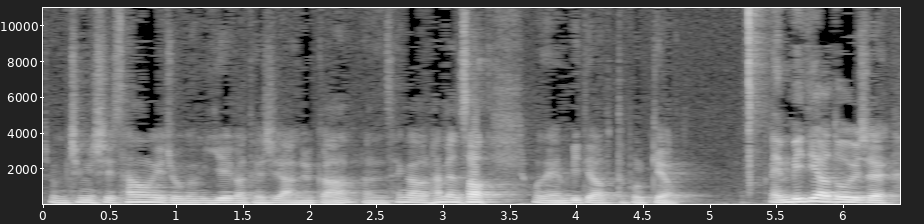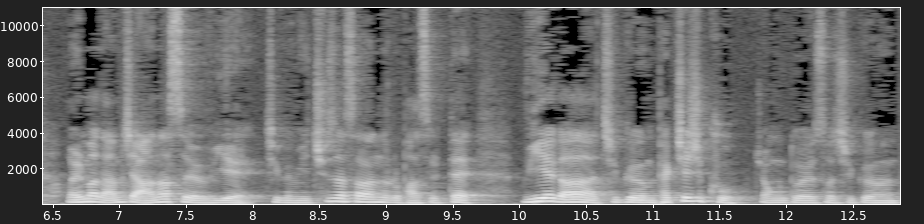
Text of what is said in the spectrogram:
좀 증시 상황이 조금 이해가 되지 않을까라는 생각을 하면서 오늘 엔비디아부터 볼 게요. 엔비디아도 이제 얼마 남지 않았어요, 위에. 지금 이 추세선으로 봤을 때, 위에가 지금 179 정도에서 지금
